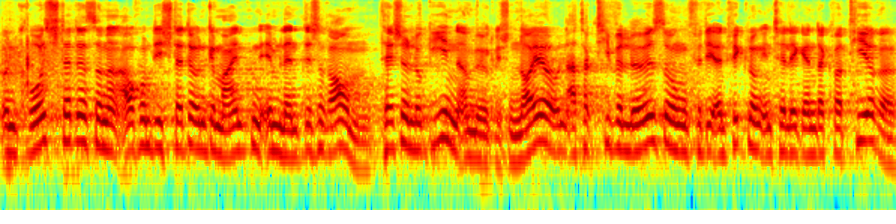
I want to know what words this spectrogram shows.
und Großstädte, sondern auch um die Städte und Gemeinden im ländlichen Raum. Technologien ermöglichen neue und attraktive Lösungen für die Entwicklung intelligenter Quartiere.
